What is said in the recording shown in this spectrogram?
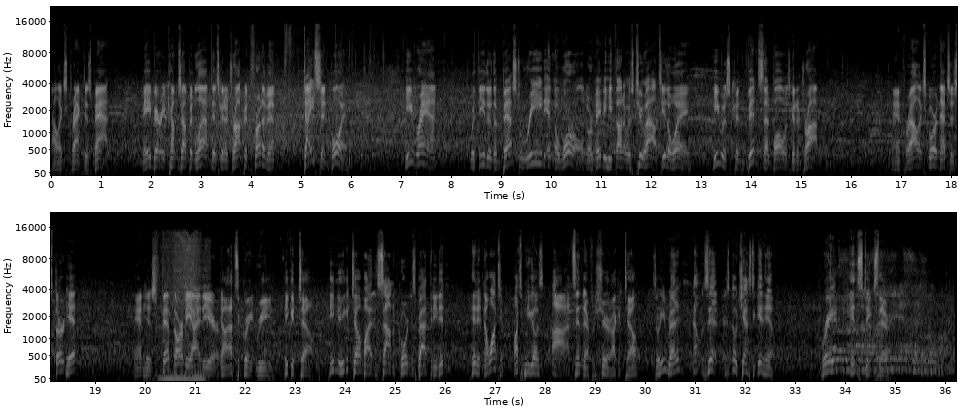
Alex cracked his bat. Mayberry comes up and left. It's going to drop in front of him. Dyson, boy, he ran with either the best read in the world or maybe he thought it was two outs. Either way, he was convinced that ball was going to drop. And for Alex Gordon, that's his third hit and his fifth RBI of the year. No, that's a great read. He could tell. He, he could tell by the sound of Gordon's bat that he didn't hit it. Now watch him. Watch him. He goes, ah, that's in there for sure. I can tell. So he read it. That was it. There's no chance to get him. Great instincts there.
